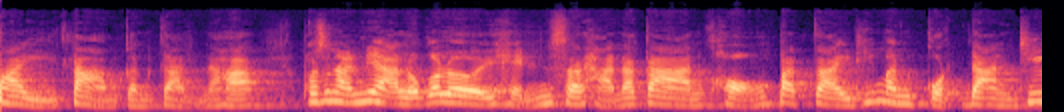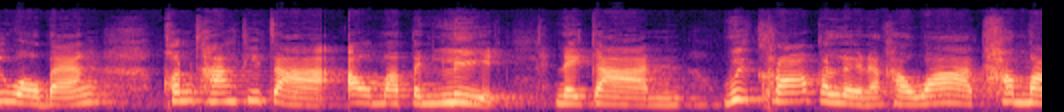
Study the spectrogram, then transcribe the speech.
ไปตามกันกันนะคะ เพราะฉะนั้นเนี่ยเราก็เลยเห็นสถานการณ์ของปัจจัยที่มันกดดันที่ World Bank ค่อนข้างที่จะเอามาเป็นลีดในการวิเคราะห์กันเลยนะคะว่าทำไม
